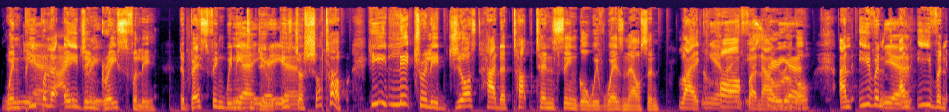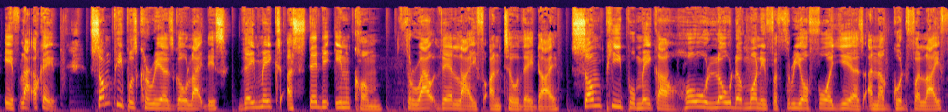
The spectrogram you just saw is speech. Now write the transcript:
When people Yeah, are I aging agree. gracefully, the best thing we need Yeah, to do yeah, is yeah. just shut up. He literally just had a top 10 single with Wes Nelson like half an hour true, ago. And even and even if like okay, some people's careers go like this. They make a steady income throughout their life until they die. Some people make a whole load of money for 3 or 4 years and are good for life.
